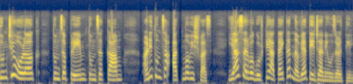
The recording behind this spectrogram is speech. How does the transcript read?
तुमची ओळख तुमचं प्रेम तुमचं काम आणि तुमचा आत्मविश्वास या सर्व गोष्टी आता एका नव्या तेजाने उजळतील.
